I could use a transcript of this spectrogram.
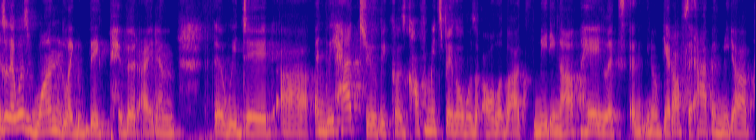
so there was one like big pivot item that we did, uh, and we had to because Coffee Meets Bagel was all about meeting up. Hey, let's uh, you know get off the app and meet up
